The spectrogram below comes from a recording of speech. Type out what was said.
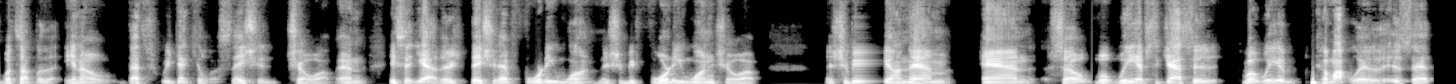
What's up with? You know, that's ridiculous. They should show up." And he said, "Yeah, they should have forty-one. There should be forty-one show up. It should be on them." And so, what we have suggested, what we have come up with, is that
